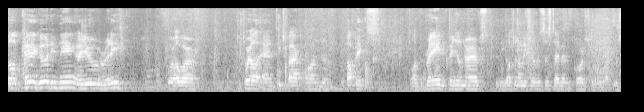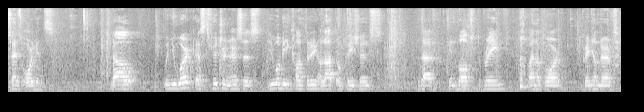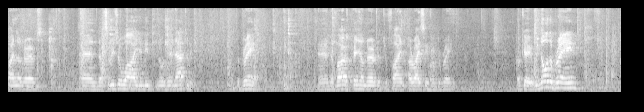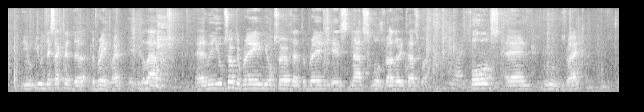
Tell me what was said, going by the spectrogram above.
Okay, good evening. Are you ready for our tutorial and teach back on the topics on the brain, the cranial nerves, the autonomic nervous system, and of course your, your sense organs. Now, when you work as future nurses, you will be encountering a lot of patients that involves the brain, spinal cord, cranial nerves, spinal nerves, and that's the reason why you need to know the anatomy of the brain and the various cranial nerves that you find arising from the brain. Okay, we know the brain. You, you dissected the, the brain, right, in, in the lab. And when you observe the brain, you observe that the brain is not smooth. Rather, it has what? Folds and grooves, right?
